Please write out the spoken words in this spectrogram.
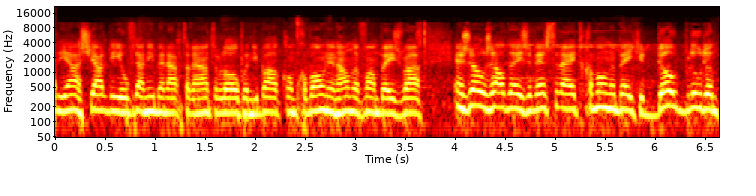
ja, Charlie hoeft daar niet meer achteraan te lopen. Die bal komt gewoon in handen van Bezois. En zo zal deze wedstrijd gewoon een beetje doodbloeden.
